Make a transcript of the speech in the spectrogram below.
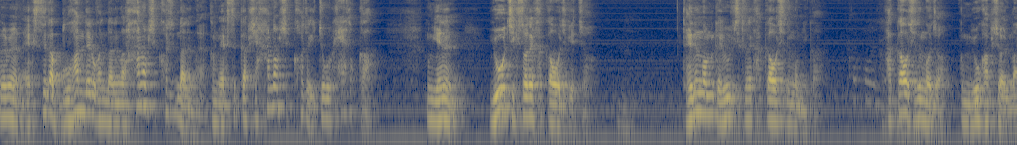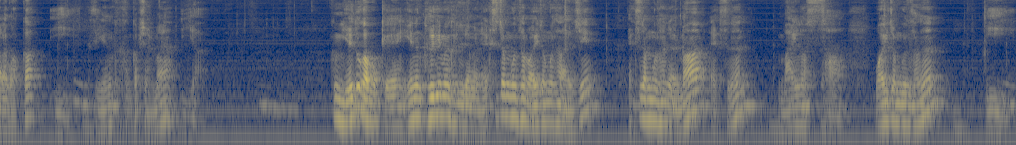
그러면 x가 무한대로 간다는 건 한없이 커진다는 거야. 그럼 x 값이 한없이 커져 이쪽으로 계속 가. 그럼 얘는 요 직선에 가까워지겠죠. 되는 겁니까? 요 직선에 가까워지는 겁니까? 가까워져. 가까워지는 거죠. 그럼 요 값이 얼마라고 할까? 2. 그래서 얘는 극한 값이 얼마야? 2야. 그럼 얘도 가볼게. 얘는 그림을 그리려면 x 점근선, y 점근선 알지? x 점근선이 얼마? x는 마이너스 4. y 점근선은 2.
